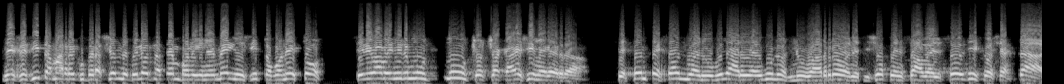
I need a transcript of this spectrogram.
Necesita más recuperación de pelota Temple en el medio, insisto con esto, se le va a venir mucho Chaca, decime guerra. Se está empezando a nublar, hay algunos nubarrones y yo pensaba, el sol dijo ya está,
